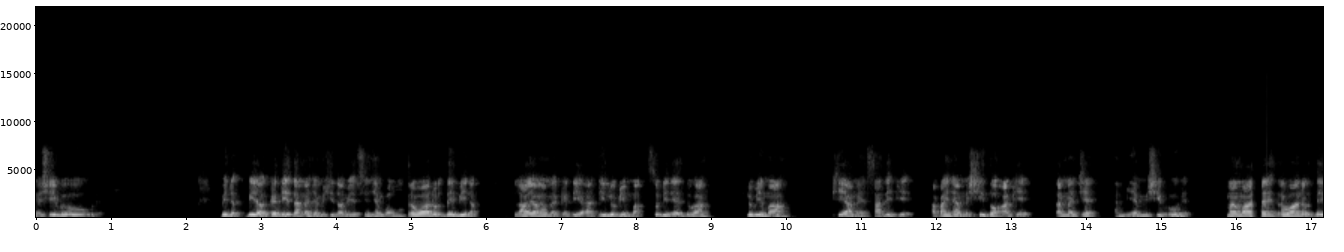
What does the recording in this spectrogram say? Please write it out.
မရှိဘူးပြီးတော့ပြီးတော့ဂတိတတ်မှတ်ချက်မရှိတော့ပြီဆင်ခြင်ပုံသရဝါတို့သိပြီးတော့လာရောက်ရမယ်ဂတိဟာဒီလူပြည်မှာသုတိတဲ့သူဟာလူပြည်မှာဖြစ်ရမယ်စသည်ဖြစ်အပိုင်းခြားမရှိသောအဖြစ်တတ်မှတ်ချက်အမြဲမရှိဘူးတဲ့ မှန်ပါတယ်သရဝါတို့သိ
